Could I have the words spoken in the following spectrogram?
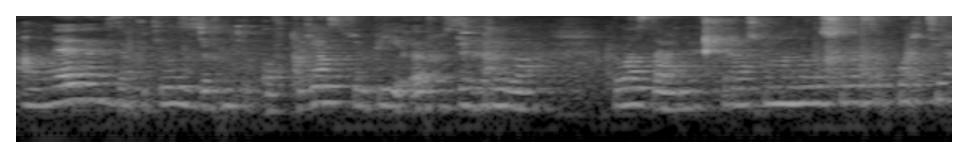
але захотіла здягнути кофту. Я собі розігріла лазанью. Вчорашню мене лишилася порція.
